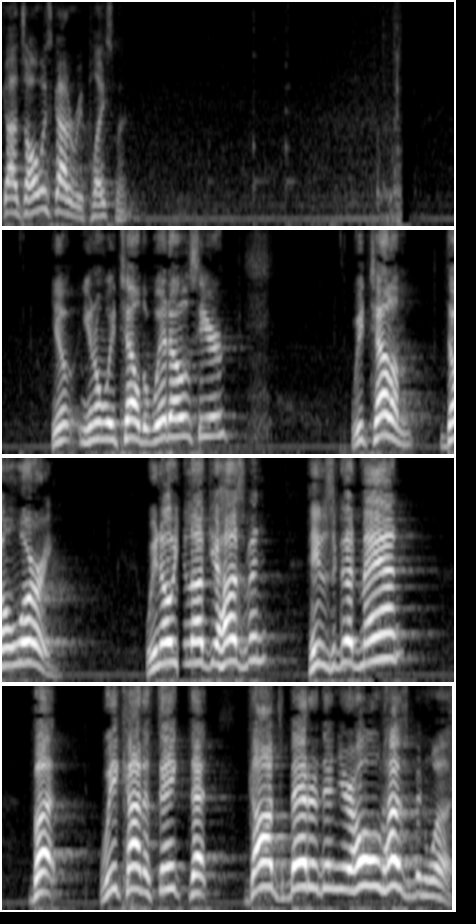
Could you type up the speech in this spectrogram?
God's always got a replacement. You know, you know we tell the widows here? We tell them, don't worry. We know you loved your husband. He was a good man. But we kind of think that God's better than your old husband was.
